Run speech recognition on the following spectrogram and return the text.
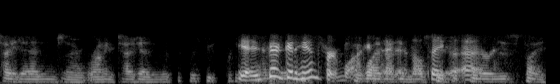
tight end, uh, running tight end. Would, would be pretty Yeah, he's got good hands for a blocking tight that end. I'll most tell of you the that. carries by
